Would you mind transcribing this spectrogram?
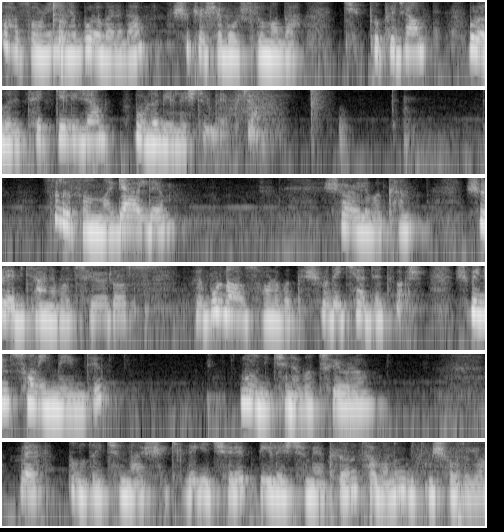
Daha sonra yine buralara da şu köşe boşluğuma da çift batacağım. Buraları tek geleceğim. Burada birleştirme yapacağım. Sıra sonuna geldim. Şöyle bakın. Şuraya bir tane batıyoruz. Ve buradan sonra bakın şurada iki adet var. Şu benim son ilmeğimdi. Bunun içine batıyorum. Ve bunu da içinden şu şekilde geçirip birleştirme yapıyorum. Tavanım bitmiş oluyor.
